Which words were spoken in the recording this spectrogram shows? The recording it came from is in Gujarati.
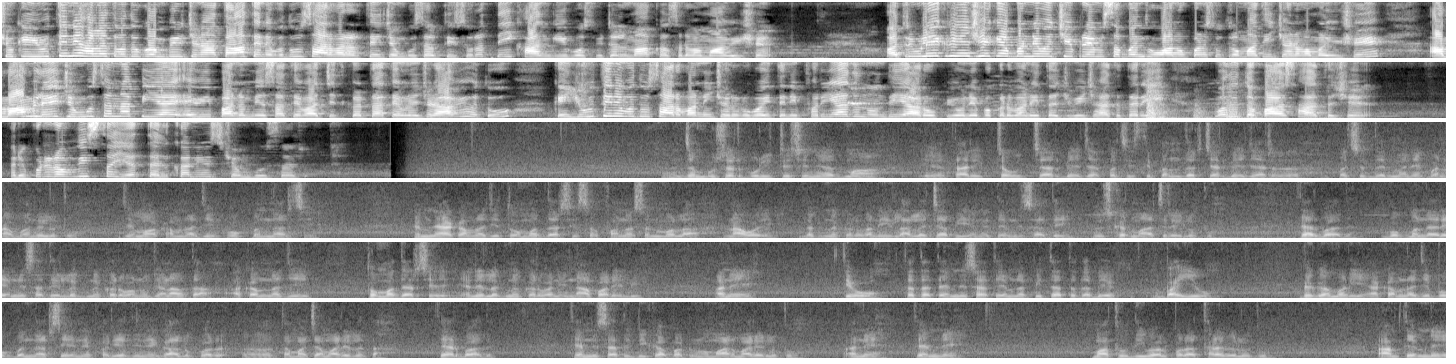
જોકે યુવતીની હાલત વધુ ગંભીર જણાતા તેને વધુ સારવાર અર્થે જંબુસરથી સુરતની ખાનગી હોસ્પિટલમાં ખસેડવામાં આવી છે. અત્રે ઉલ્લેખનીય છે કે બંને વચ્ચે પ્રેમ સંબંધ હોવાનું પણ સૂત્રોમાંથી જાણવા મળ્યું છે. આ મામલે જંબુસરના પીઆઈ એવી પાનમિયા સાથે વાતચીત કરતા તેમણે જણાવ્યું હતું કે યુવતીને વધુ સારવારની જરૂર હોય તેની ફરિયાદ નોંધી આરોપીઓને પકડવાની તજવીજ હાથ ધરી વધુ તપાસ હાથ છે. રિપોર્ટર રવિ સૈયદ તલકા ન્યૂઝ જંબુસર. જંબુસર પોલીસ સ્ટેશનની હદમાં તારીખ ચૌદ ચાર બે હજાર પચીસથી પંદર ચાર બે હજાર પચીસ દરમિયાન એક બનાવ બનેલો હતો, જેમાં આ કામના જે ભોગ બનનાર છે, એમને આ કામના જે તોમતદાર છે સફાન હસન મોલા, ના હોય, લગ્ન કરવાની લાલચ આપી અને તેમની સાથે દુષ્કર્મ આચરેલું હતું. ત્યારબાદ ભોગ બનનારે એમની સાથે લગ્ન કરવાનું જણાવતા આ કામના જે તોમતદાર છે, એને લગ્ન કરવાની ના પાડેલી અને તેઓ તથા તેમની સાથે એમના પિતા તથા બે ભાઈઓ ભેગા મળી આ કામના જે ભોગ બનનાર છે એને ફરિયાદીને ગાલ ઉપર તમાચા મારેલા હતા. ત્યારબાદ તેમની સાથે ડીકાપાટુનો માર મારેલો હતો અને તેમને માથું દિવાલ પર અથડાવેલું હતું. આમ તેમને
